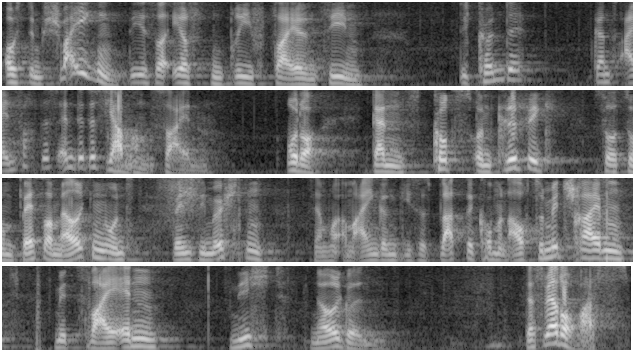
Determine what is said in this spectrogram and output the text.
aus dem Schweigen dieser ersten Briefzeilen ziehen, die könnte ganz einfach das Ende des Jammerns sein. Oder ganz kurz und griffig, so zum besser merken und wenn Sie möchten, Sie haben am Eingang dieses Blatt bekommen, auch zum Mitschreiben mit zwei N, nicht nörgeln. Das wäre doch was.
